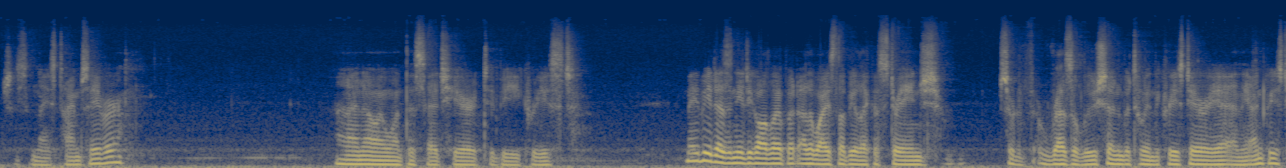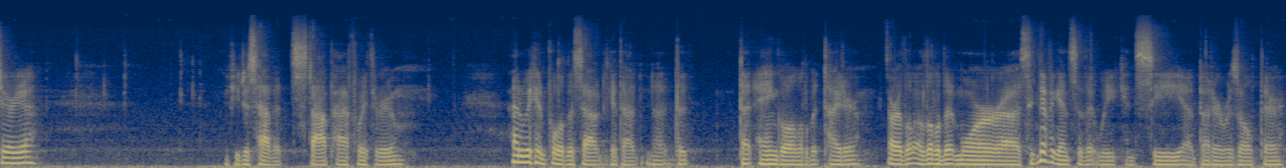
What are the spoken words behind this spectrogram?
which is a nice time saver. And I know I want this edge here to be creased. Maybe it doesn't need to go all the way but otherwise there'll be like a strange sort of resolution between the creased area and the uncreased area. If you just have it stop halfway through. And we can pull this out to get that, that, that angle a little bit tighter, or a little, a little bit more uh, significant so that we can see a better result there.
